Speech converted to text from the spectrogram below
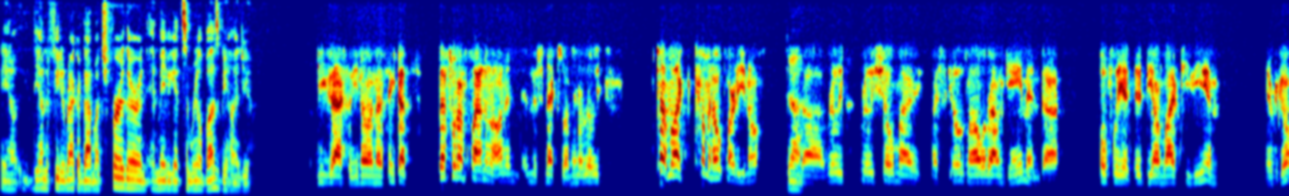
you know, the undefeated record that much further and, and maybe get some real buzz behind you. Exactly, you know, and I think that's that's what I'm planning on in, in this next one. You know, really kind of like coming out party. You know, Yeah. uh, really really show my my skills, my all around game, and uh, hopefully it, it'd be on live TV. And there we go.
